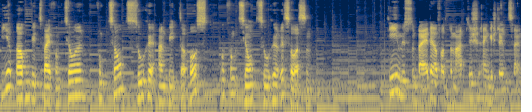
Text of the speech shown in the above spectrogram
Wir brauchen die zwei Funktionen Funktionssuche Anbieter Host und Funktionssuche Ressourcen. Die müssen beide auf automatisch eingestellt sein.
